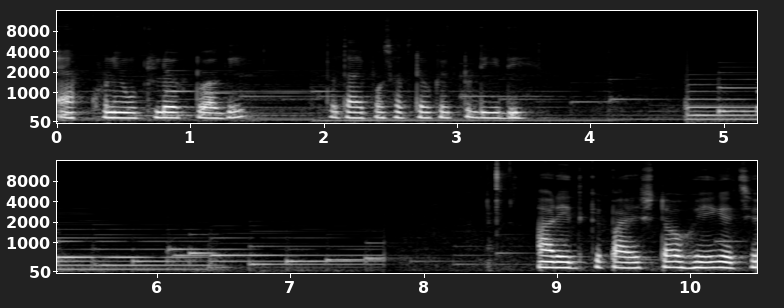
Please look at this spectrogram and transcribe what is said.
এক্ষুনি উঠল একটু আগে। তো তাই প্রসাদটা ওকে একটু দিয়ে দিই। আর এদিকে পায়েসটাও হয়ে গেছে।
